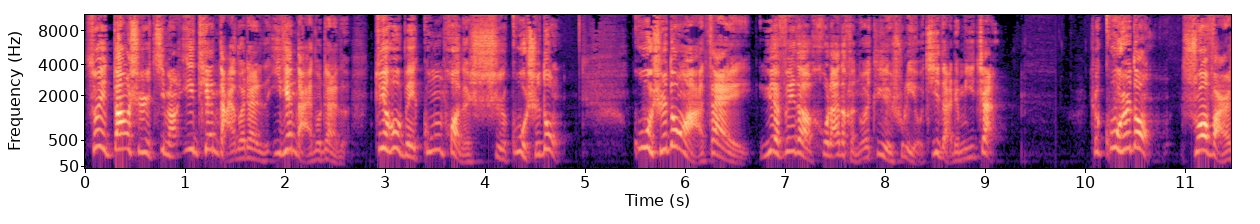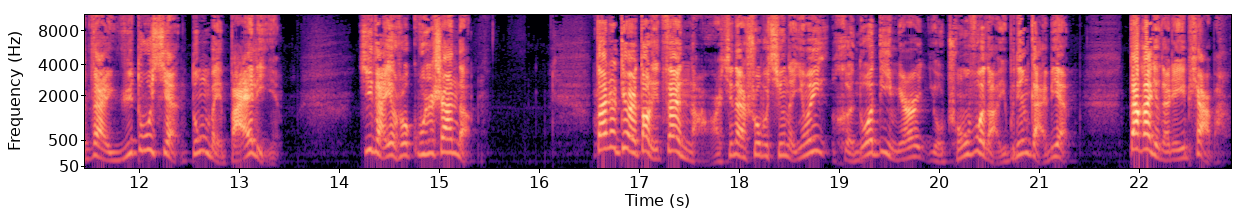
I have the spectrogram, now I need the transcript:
所以当时基本上一天打一座寨子，一天打一座寨子。最后被攻破的是固石洞。固石洞啊，在岳飞的后来的很多历史书里有记载这么一战。这固石洞说法是在于都县东北百里，记载也有说固石山的。但这地儿到底在哪儿？现在说不清的，因为很多地名有重复的，也不停改变。大概就在这一片吧。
